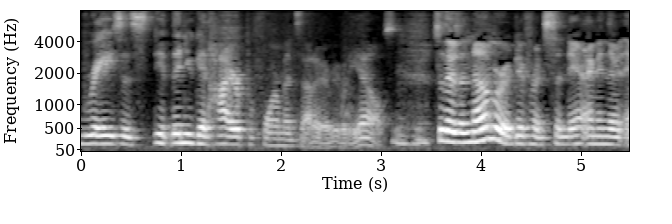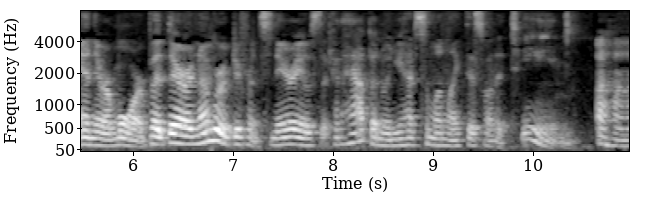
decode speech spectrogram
raises then you get higher performance out of everybody else. So there's a number of different scenarios i mean there, and there are more but there are a number of different scenarios that can happen when you have someone like this on a team Uh huh.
